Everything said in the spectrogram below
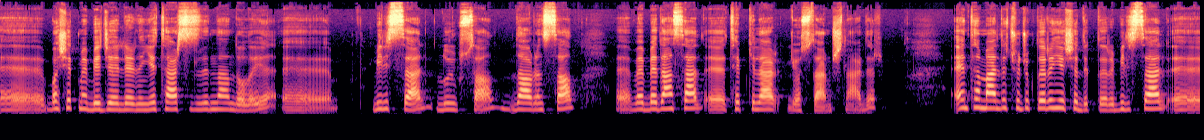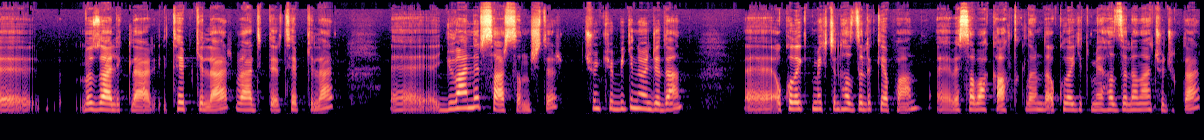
e, baş etme becerilerinin yetersizliğinden dolayı e, bilişsel, duygusal, davranışsal e, ve bedensel e, tepkiler göstermişlerdir. En temelde çocukların yaşadıkları bilişsel e, özellikler, tepkiler, verdikleri tepkiler e, güvenleri sarsılmıştır. Çünkü bir gün önceden e, okula gitmek için hazırlık yapan e, ve sabah kalktıklarında okula gitmeye hazırlanan çocuklar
